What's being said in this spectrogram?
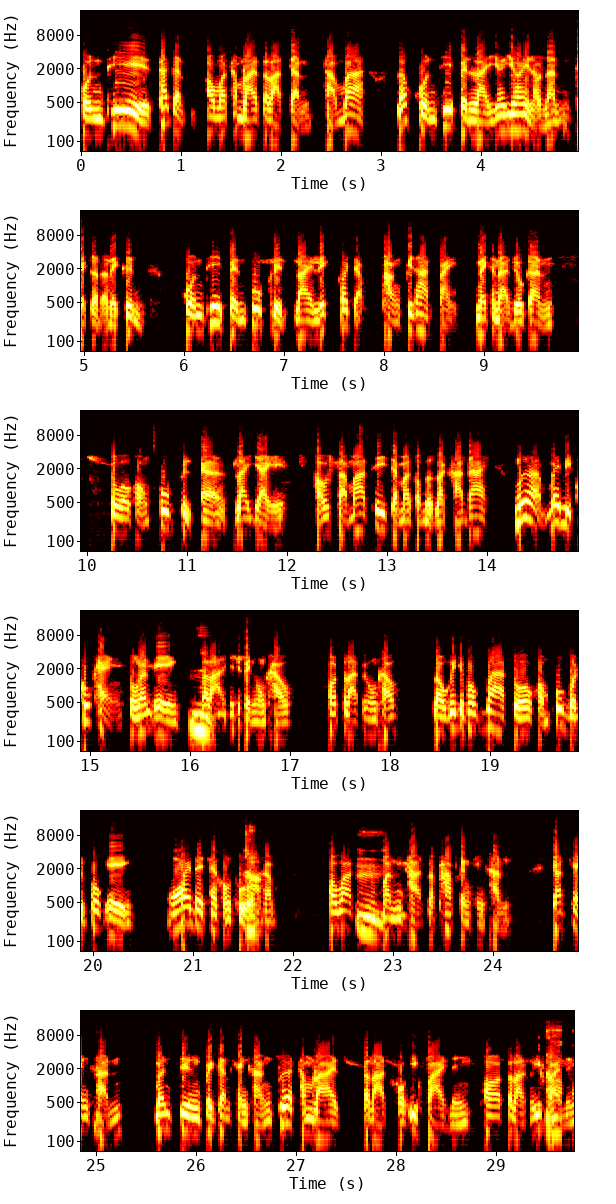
คนที่ถ้าเกิดเอามาทำลายตลาดกัน ถามว่า แล้วคนที่เป็นรายย่อยๆ เหล่านั้นจะเกิดอะไรขึ้น คนที่เป็นผู้ผลิตรายเล็กก็จะพังพินาศไป ในขณะเดียวกัน ตัวของผู้ผลิตเอ่อรายใหญ่ เขาสามารถที่จะมากำหนดราคาได้ เมื่อไม่มีคู่แข่งตรงนั้นเองอืมตลาดก็จะเป็นของเขาพอตลาดเป็นของเขา เราก็จะพบว่าตัวของผู้บริโภคเอง ไม่ได้ใช้ของถูกครับ เพราะว่าอืมมันขาดสภาพการแข่งขัน การแข่งขันมันจึงเป็นการแข่งขันเพื่อทำลายตลาดของอีกฝ่ายหนึ่ง พอตลาดของอีกฝ่ายหนึ่ง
